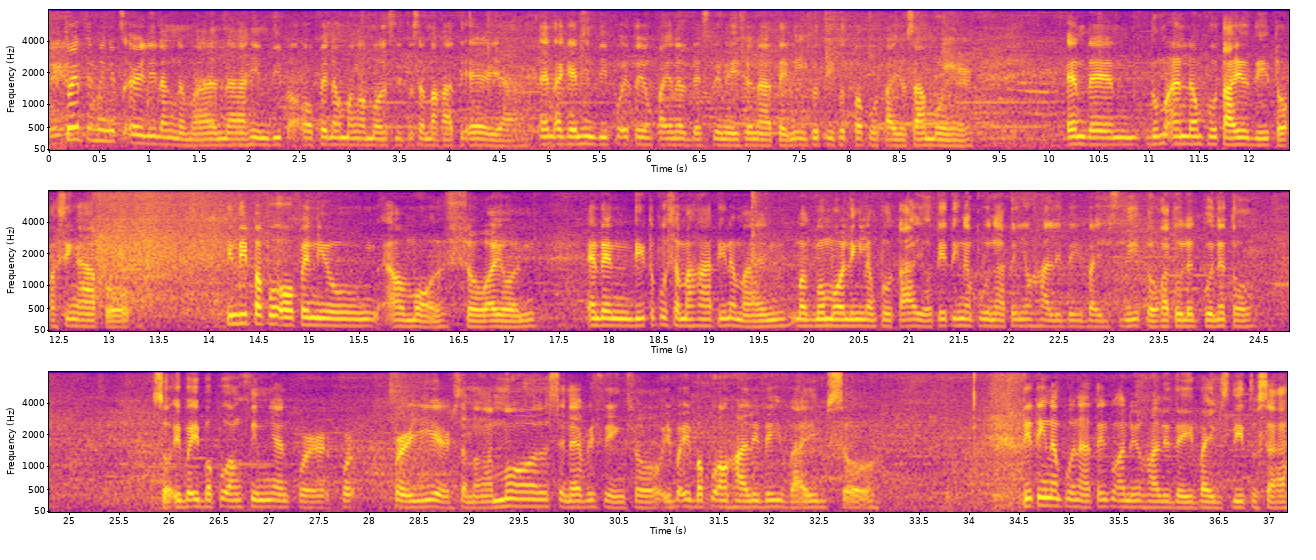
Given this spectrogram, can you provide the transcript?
20 minutes early lang naman na hindi pa open ang mga malls dito sa Makati area. And again, hindi po ito yung final destination natin. Ikot-ikot pa po tayo somewhere. And then, dumaan lang po tayo dito kasi nga po, hindi pa po open yung uh, malls. So, ayun. And then, dito po sa Makati naman, magmo-malling lang po tayo. Titingnan po natin yung holiday vibes dito, katulad po nito. So, iba-iba po ang theme niyan per, per, per year sa mga malls and everything. So, iba-iba po ang holiday vibes. So, titingnan po natin kung ano yung holiday vibes dito sa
